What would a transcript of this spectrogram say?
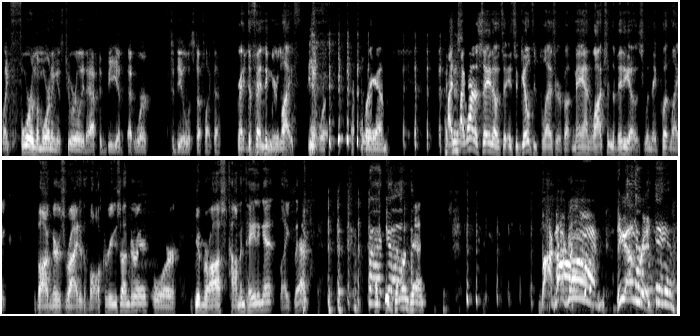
like four in the morning is too early to have to be at, at work to deal with stuff like that right? Defending your life at work at 4 a.m. I, just, I, I, gotta say though, it's a, it's a guilty pleasure, but man, watching the videos when they put like Wagner's Ride of the Valkyries under it or Jim Ross commentating it like that. By God. By God! The Stop the damn,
